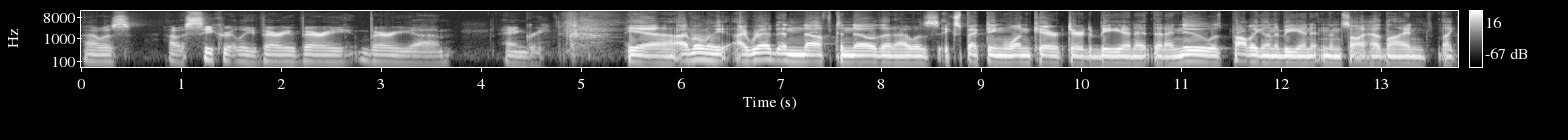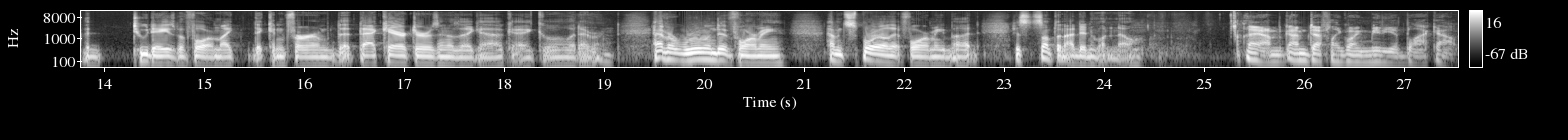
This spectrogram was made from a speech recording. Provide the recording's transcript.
I was I was secretly very very very um, angry. Yeah, I've only I read enough to know that I was expecting one character to be in it that I knew was probably going to be in it, and then saw a headline like the two days before. I'm like that confirmed that that character is, and I was like, yeah, okay, cool, whatever. Haven't ruined it for me, haven't spoiled it for me, but just something I didn't want to know. Yeah, I'm I'm definitely going media blackout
